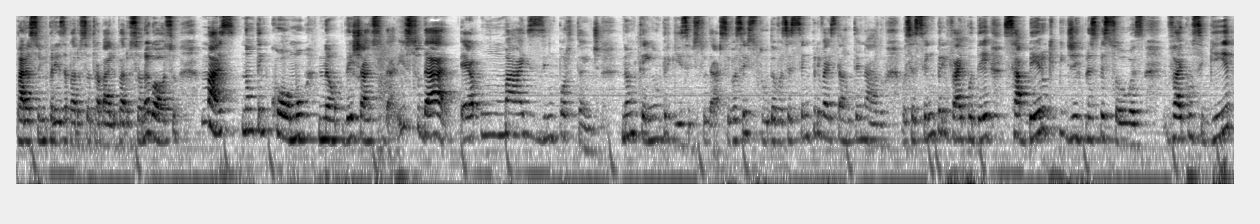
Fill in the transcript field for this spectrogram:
para a sua empresa, para o seu trabalho, para o seu negócio, mas não tem como não deixar de estudar. E estudar é o mais importante. Não tenham preguiça de estudar. Se você estuda, você sempre vai estar antenado, você sempre vai poder saber o que pedir para as pessoas, vai conseguir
